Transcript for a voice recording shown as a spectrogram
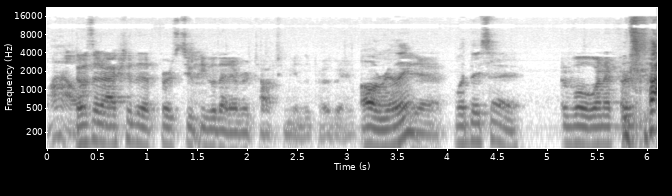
Wow. Those are actually the first two people that ever talked to me in the program. Oh really? Yeah. What'd they say? Well, when I first when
